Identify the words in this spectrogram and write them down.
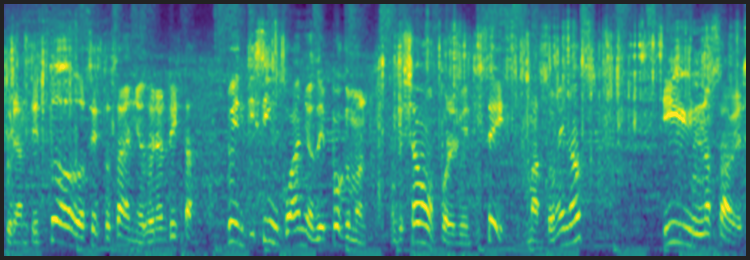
durante todos estos años, durante estos 25 años de Pokémon, aunque ya vamos por el 26 más o menos, y no sabes,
